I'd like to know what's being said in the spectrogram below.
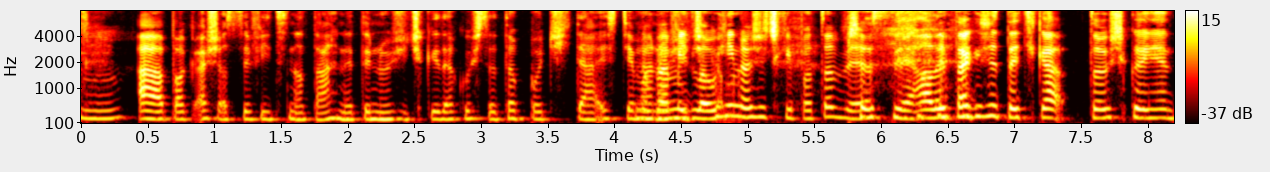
Mhm. a pak až asi víc natáhne ty nožičky, tak už se to počítá i s těma Nebo mít nožičkama. dlouhý nožičky po tobě. Přesně, ale takže teďka to už klidně,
